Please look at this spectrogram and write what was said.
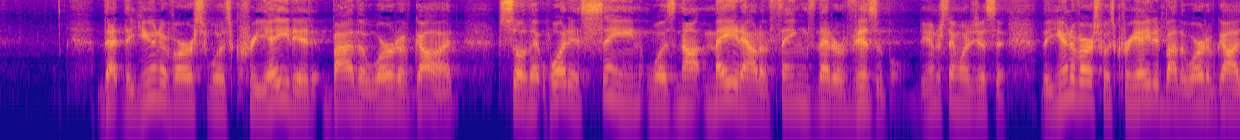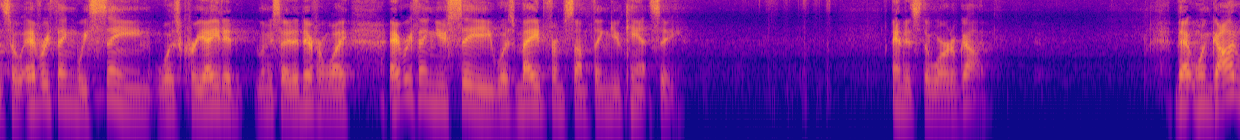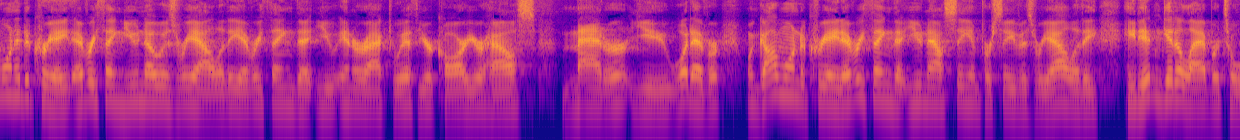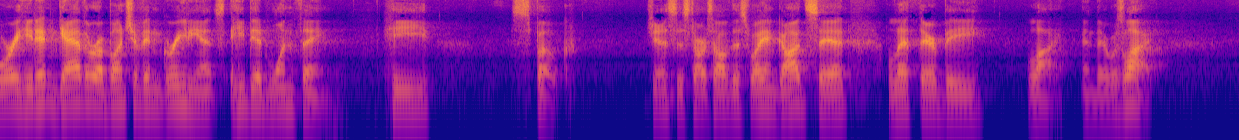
that the universe was created by the word of God so that what is seen was not made out of things that are visible. Do you understand what I just said? The universe was created by the Word of God, so everything we've seen was created, let me say it a different way. Everything you see was made from something you can't see. And it's the Word of God that when God wanted to create everything you know is reality, everything that you interact with, your car, your house, matter, you, whatever, when God wanted to create everything that you now see and perceive as reality, He didn't get a laboratory, He didn't gather a bunch of ingredients. He did one thing He spoke. Genesis starts off this way, and God said, Let there be light. And there was light.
